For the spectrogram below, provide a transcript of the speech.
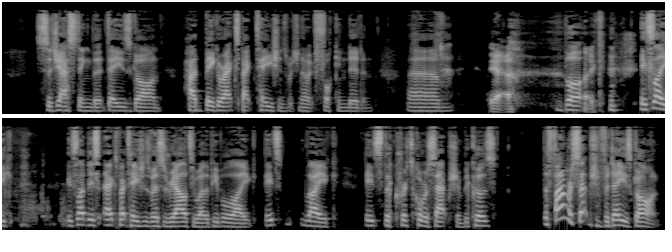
suggesting that Days Gone had bigger expectations, which no, it fucking didn't. Um, Yeah, but like it's like it's like this expectations versus reality where the people are like it's like it's the critical reception because the fan reception for Days Gone,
